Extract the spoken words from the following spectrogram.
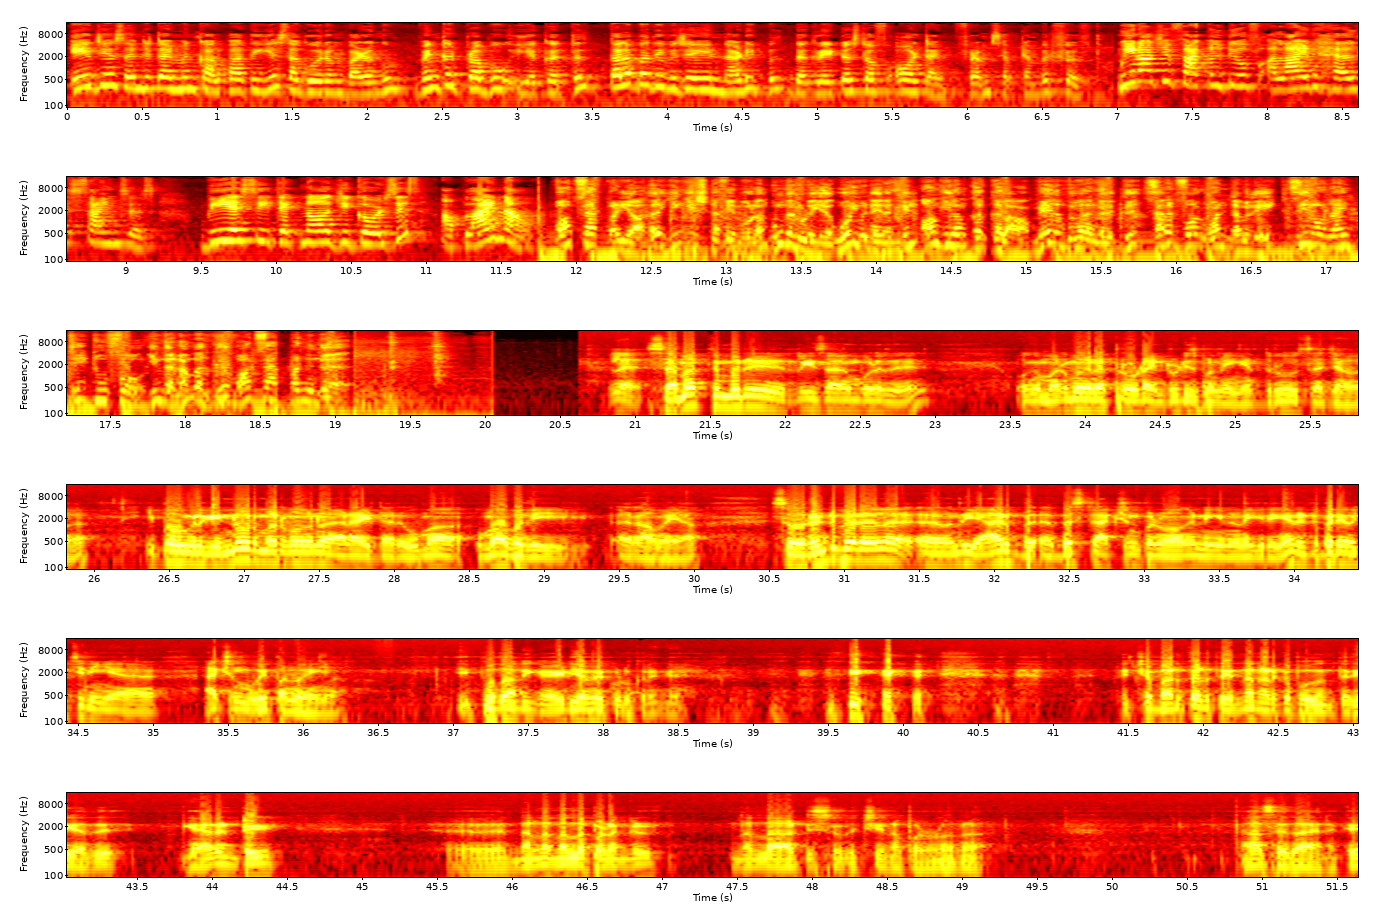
AGS entertainment கல்பாத்திய சகோரம் வழங்கும் வெங்கட் பிரபு இயக்கத்தில் தளபதி விஜயின் நடிப்பில் the greatest of all time from September fifth Meenakshi faculty of allied health sciences BSc technology courses apply now WhatsApp வழியாக English cafe மூலம் உங்களுடைய ஓய்வு நேரத்தில் ஆங்கிலம் கற்கலாம். மேலும் விவரங்களுக்கு seven four one double eight zero nine three two four இந்த நம்பருக்கு வாட்ஸ்அப் பண்ணுங்க. இல்லை செம திமிரு ரிலீஸ் ஆகும் பொழுது உங்கள் மருமகனை ப்ரௌடாக இன்ட்ரடியூஸ் பண்ணீங்க த்ரூ சஜாவை. இப்போ உங்களுக்கு இன்னொரு மருமகனும் ஆட் ஆகிட்டார் உமா உமாபதி ராமையா. ஸோ ரெண்டு பேரில் வந்து யார் பெஸ்ட் ஆக்ஷன் பண்ணுவாங்கன்னு நீங்கள் நினைக்கிறீங்க? ரெண்டு பேரையும் வச்சு நீங்கள் ஆக்ஷன் மூவி பண்ணுவீங்களா? இப்போ தான் நீங்கள் ஐடியாவே கொடுக்குறீங்க. நிச்சயம் அடுத்தடுத்து என்ன நடக்க போகுதுன்னு தெரியாது. கேரண்டி நல்ல நல்ல படங்கள் நல்ல ஆர்டிஸ்டை வச்சு என்ன பண்ணணும்னு ஆசை தான் எனக்கு.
